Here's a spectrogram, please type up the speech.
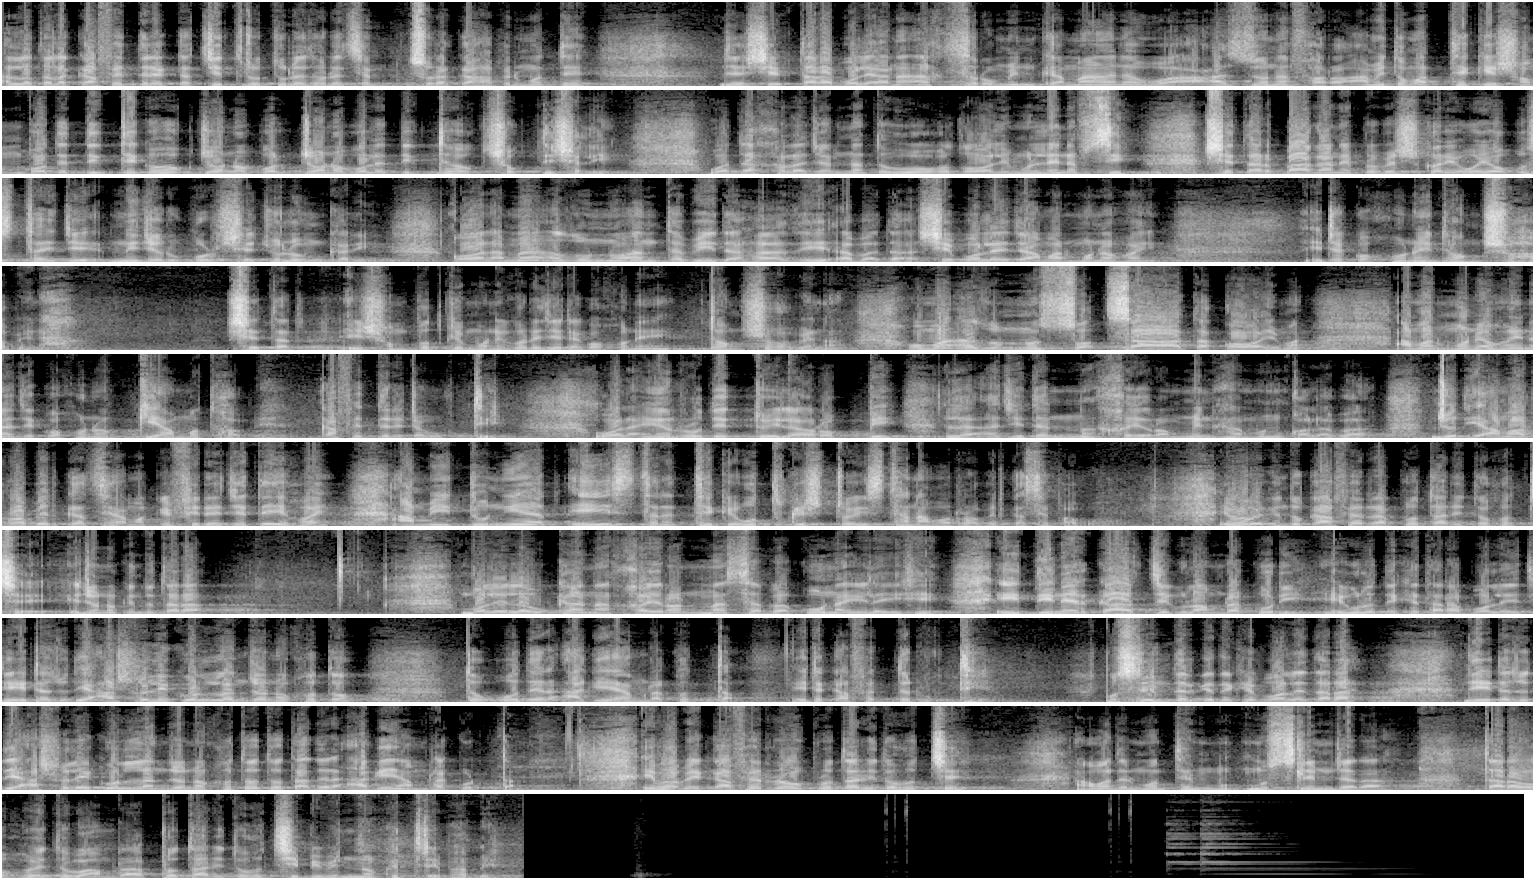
আল্লাহ তালা কাফেরদের একটা চিত্র তুলে ধরেছেন সুরা কাহাফের মধ্যে, যে সে, তারা বলে, আনা আখসর মিন কামালা ও আজনা ফারা আমি তোমার থেকে সম্পদের দিক থেকে হোক, জনবল, জনবলের দিক থেকে হোক শক্তিশালী। ও দাখালা জান্নাত নফসি সে তার বাগানে প্রবেশ করে ওই অবস্থায় যে নিজের উপর সে জুলুমকারী। কল আমা আগুন আন্তাবিদ আবাদা। সে বলে যে, আমার মনে হয় এটা কখনোই ধ্বংস হবে না। সে তার এই সম্পদকে মনে করে যে এটা কখনোই ধ্বংস হবে না। ওমা আজুন্ন সাতা কয়মা আমার মনে হয় না যে কখনো কিয়ামত হবে। কাফেরদের এটা উক্তি। ওয়ালাইন রোদিত তুইলা রব্বি লা আজিদান্না খায়রাম মিনহা মুনকালাবা। যদি আমার রবের কাছে আমাকে ফিরে যেতেই হয়, আমি দুনিয়ার এই স্থানের থেকে উৎকৃষ্ট স্থান আমার রবের কাছে পাবো। এভাবে কিন্তু কাফেররা প্রতারিত হচ্ছে। এজন্য কিন্তু তারা বলে লৌকানা খয়রন মা সাবাকুনা ইলাইহি। এই দিনের কাজ যেগুলো আমরা করি, এগুলো দেখে তারা বলে যে, এটা যদি আসলে কল্যাণজনক হতো, তো ওদের আগে আমরা করতাম। এটা কাফেরদের উক্তি। মুসলিমদেরকে দেখে বলে তারা যে, এটা যদি আসলেই কল্যাণজনক হতো, তো তাদের আগেই আমরা করতাম। এভাবে কাফেররাও প্রতারিত হচ্ছে। আমাদের মধ্যে মুসলিম যারা, তারাও হয়তো আমরা প্রতারিত হচ্ছি বিভিন্ন ক্ষেত্রে এভাবে।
